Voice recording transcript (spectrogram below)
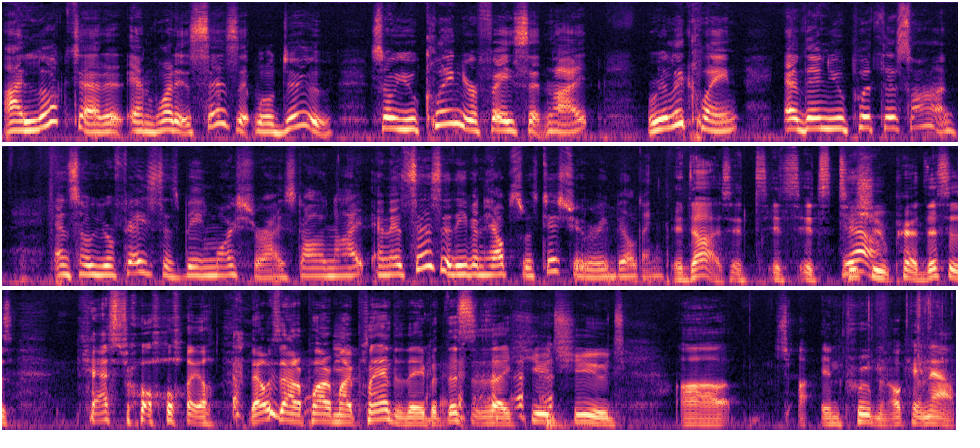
I looked at it and what it says it will do. So you clean your face at night, really clean, and then you put this on. And so your face is being moisturized all night. And it says it even helps with tissue rebuilding. It does. It's it's it's tissue repair. This is castor oil. That was not a part of my plan today, but this is a huge, huge uh, uh, improvement. Okay, now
